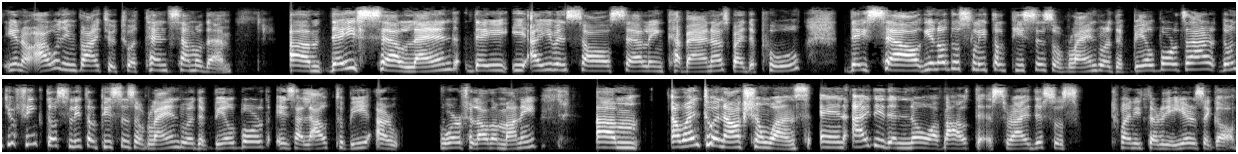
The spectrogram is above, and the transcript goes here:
you know, I would invite you to attend some of them. Um, they sell land. They, I even saw selling cabanas by the pool. They sell, you know, those little pieces of land where the billboards are. Don't you think those little pieces of land where the billboard is allowed to be are worth a lot of money? Um, I went to an auction once and I didn't know about this, right? This was 20, 30 years ago.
